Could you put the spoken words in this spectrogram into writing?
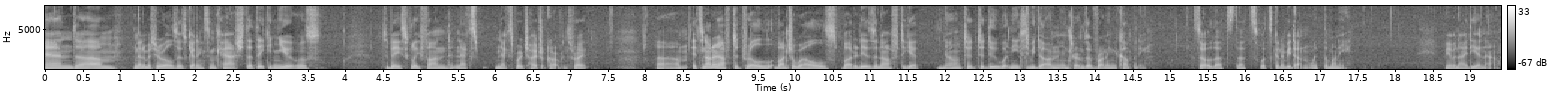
And um, Metamaterials is getting some cash that they can use to basically fund next NextBridge hydrocarbons, right? Um, it's not enough to drill a bunch of wells, but it is enough to get you know to, to do what needs to be done in terms of running a company. So that's that's what's going to be done with the money. We have an idea now.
